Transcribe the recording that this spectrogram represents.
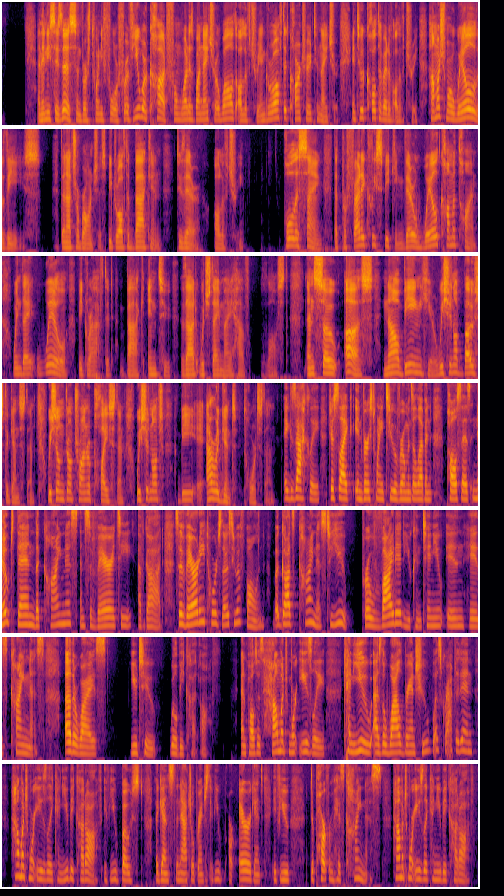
And then he says this in verse 24 For if you were cut from what is by nature a wild olive tree and grafted contrary to nature into a cultivated olive tree, how much more will these, the natural branches, be grafted back in to their olive tree? Paul is saying that prophetically speaking, there will come a time when they will be grafted back into that which they may have lost. And so, us now being here, we should not boast against them. We should not try and replace them. We should not be arrogant towards them. Exactly. Just like in verse 22 of Romans 11, Paul says, Note then the kindness and severity of God. Severity towards those who have fallen, but God's kindness to you, provided you continue in his kindness. Otherwise, you too will be cut off. And Paul says, How much more easily can you, as the wild branch who was grafted in, how much more easily can you be cut off if you boast against the natural branches, if you are arrogant, if you depart from his kindness? How much more easily can you be cut off?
